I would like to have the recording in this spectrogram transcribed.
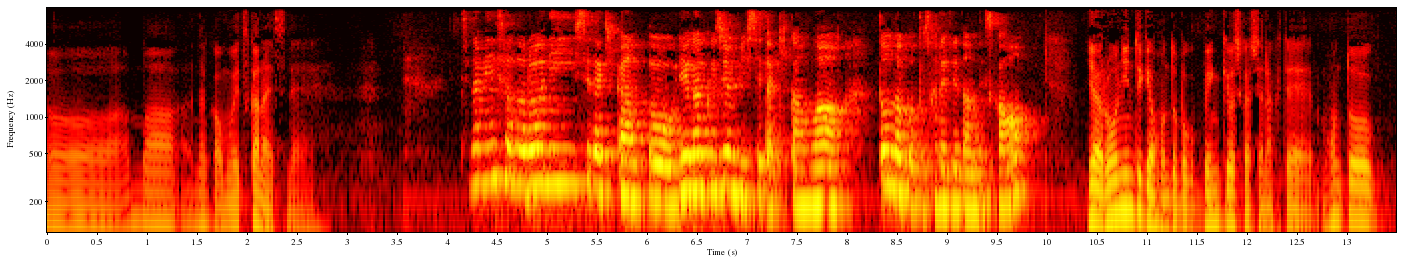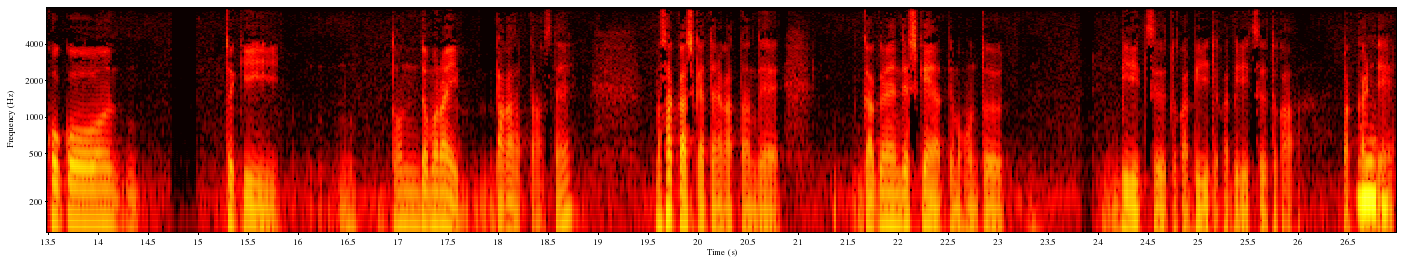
おあんまなんか思いつかないですね。ちなみにその浪人してた期間と留学準備してた期間はどんなことされてたんですか？いや浪人の時は本当僕勉強しかしてなくて本当高校の時とんでもないバカだったんですね、まあ、サッカーしかやってなかったんで学年で試験やっても本当ビリ2とかビリとかビリ2とかばっかりで、うん。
